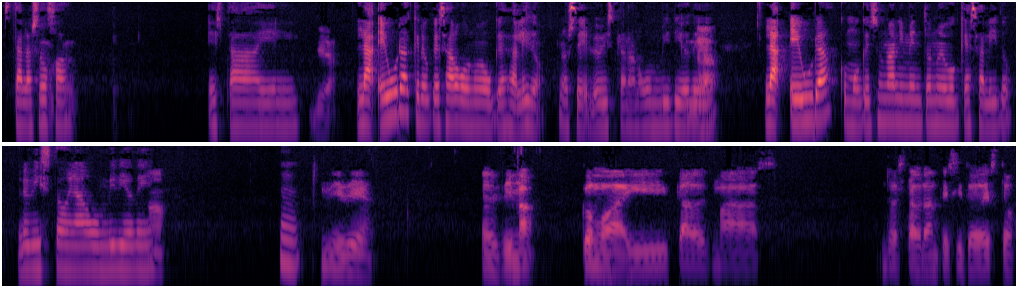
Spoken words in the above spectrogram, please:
está la soja, claro. está el... Ya. La eura creo que es algo nuevo que ha salido. No sé, lo he visto en algún vídeo de... ¿La? La eura, como que es un alimento nuevo que ha salido. Lo he visto en algún vídeo de... Ah, Mm, ni idea. Encima, como hay cada vez más restaurantes y todo esto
